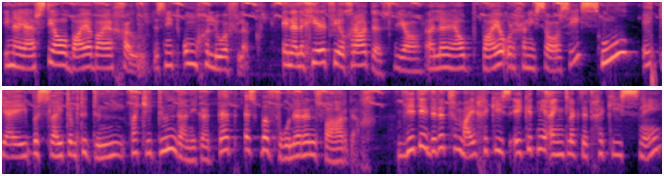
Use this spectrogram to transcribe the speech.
en hy herstel baie baie gou. Dis net ongelooflik. En hulle gee dit vir jou gratis. Ja, hulle help baie organisasies. Hoe het jy besluit om te doen wat jy doen Danika? Dit is bewonderenswaardig. Weet jy, dit het vir my gekies. Ek het nie eintlik dit gekies nie.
